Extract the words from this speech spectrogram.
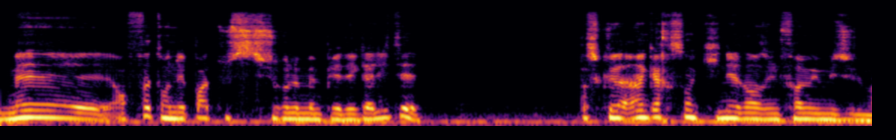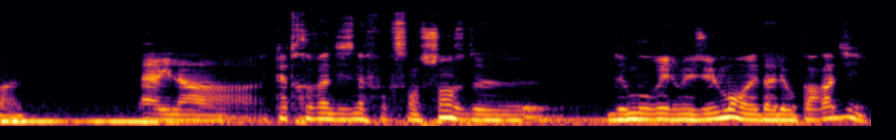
Mais en fait, on n'est pas tous sur le même pied d'égalité. Parce qu'un garçon qui naît dans une famille musulmane, ben, il a 99% de chance de mourir musulman et d'aller au paradis.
